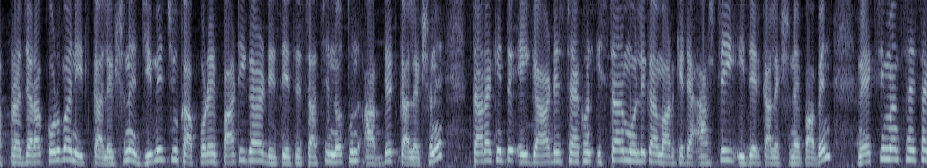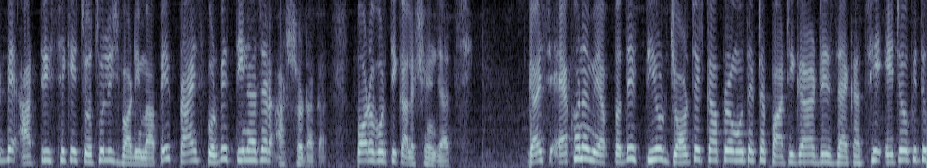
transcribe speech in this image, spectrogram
আপনারা যারা কোরবান ঈদ কালেকশনে জিমিচু কাপড়ের পার্টি গার্ডেস দিতে চাচ্ছেন, নতুন আপডেট কালেকশনে তারা কিন্তু এই গার্ডেসটা এখন স্টার মল্লিকা মার্কেটে আসলেই ঈদের কালেকশনে পাবেন। ম্যাক্সিমাম সাইজ থাকবে আটত্রিশ থেকে চৌচল্লিশ বডি মাপে প্রাইস পড়বে তিন হাজার আটশো টাকা। পরবর্তী কালেকশনে যাচ্ছি। গাইস এখন আমি আপনাদের পিওর জর্জেট কাপড়ের মধ্যে একটা পার্টি গার্ড ড্রেস দেখাচ্ছি। এটাও কিন্তু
